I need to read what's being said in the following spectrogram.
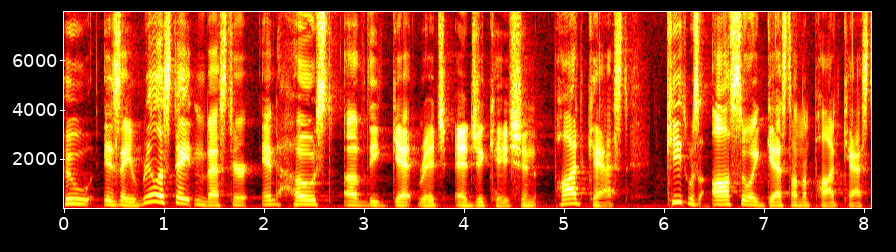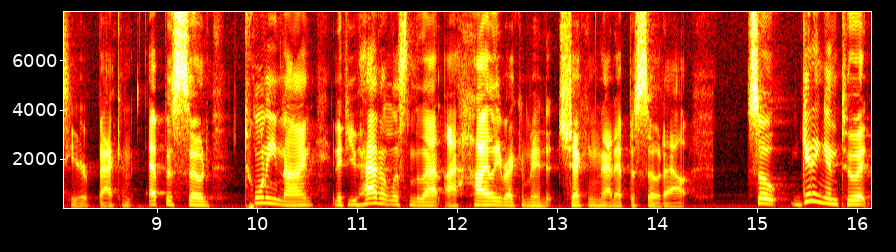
who is a real estate investor and host of the Get Rich Education podcast. Keith was also a guest on the podcast here back in episode 29, and if you haven't listened to that, I highly recommend checking that episode out. So, getting into it,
